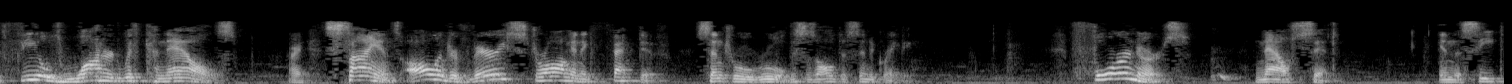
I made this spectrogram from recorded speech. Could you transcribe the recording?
fields watered with canals, right? science, all under very strong and effective central rule. This is all disintegrating foreigners now sit in the seat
